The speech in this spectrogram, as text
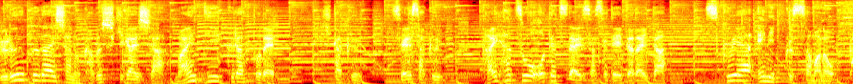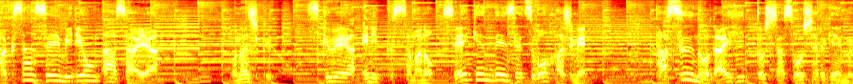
グループ会社の株式会社マイティクラフトで企画制作開発をお手伝いさせていただいたスクエア・エニックス様の拡散性ミリオンアーサーや同じくスクエア・エニックス様の聖剣伝説をはじめ多数の大ヒットしたソーシャルゲーム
